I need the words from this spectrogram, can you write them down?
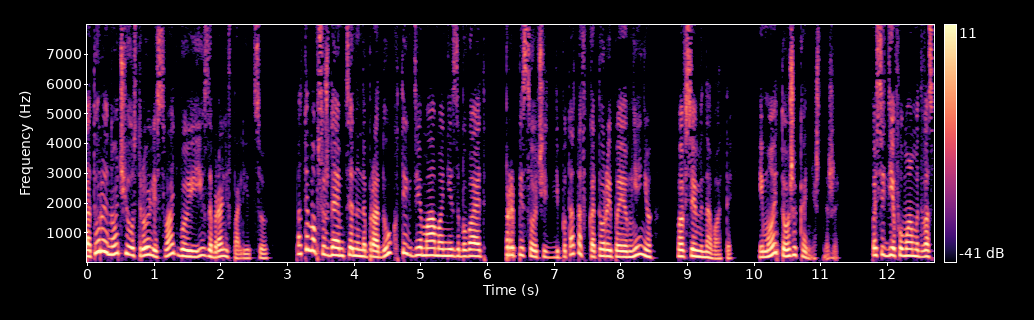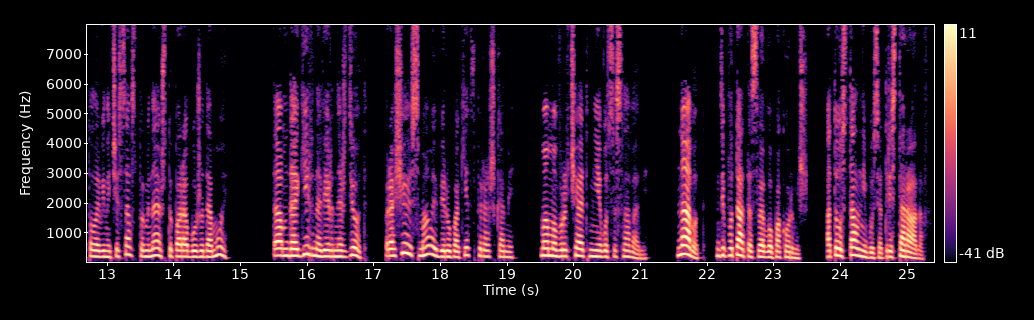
которые ночью устроили свадьбу и их забрали в полицию. Потом обсуждаем цены на продукты, где мама не забывает пропесочить депутатов, которые, по ее мнению, во всем виноваты. И мой тоже, конечно же. Посидев у мамы два с половиной часа, вспоминаю, что пора бы уже домой. Там Дагир, наверное, ждет. Прощаюсь с мамой, беру пакет с пирожками. Мама вручает мне его со словами. «На вот, депутата своего покормишь, а то устал, небось, от ресторанов».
